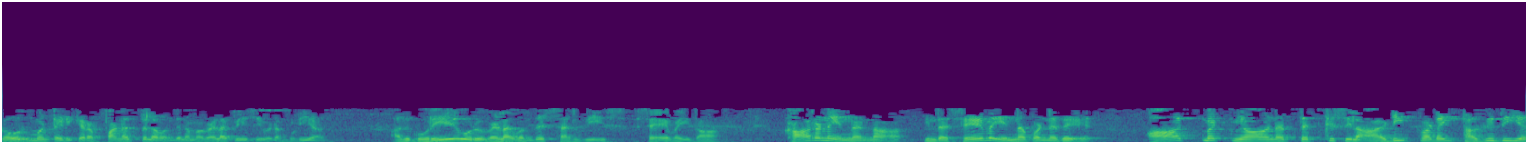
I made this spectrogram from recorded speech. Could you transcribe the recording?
கவர்மெண்ட் அடிக்கிற பணத்துல வந்து நம்ம விலை பேசி விட முடியாது. அதுக்கு ஒரே ஒரு விலை வந்து சர்வீஸ் சேவை தான் காரணம் என்னன்னா இந்த சேவை என்ன பண்ணுது? ஆத்ம ஞானத்திற்கு சில அடிப்படை தகுதியை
